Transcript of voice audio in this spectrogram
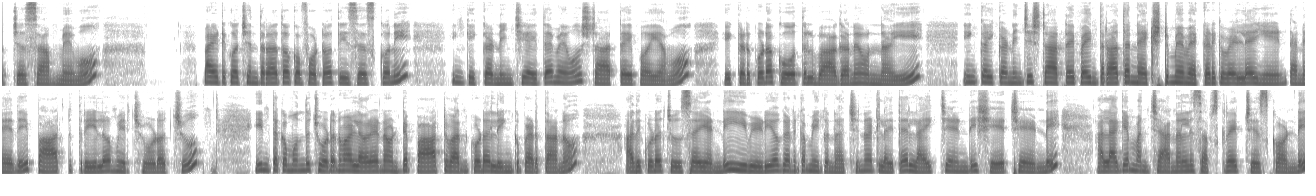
వచ్చేసాం మేము. బయటకు వచ్చిన తర్వాత ఒక ఫోటో తీసేసుకొని ఇంక ఇక్కడి నుంచి అయితే మేము స్టార్ట్ అయిపోయాము. ఇక్కడ కూడా కోతులు బాగానే ఉన్నాయి. ఇంకా ఇక్కడ నుంచి స్టార్ట్ అయిపోయిన తర్వాత నెక్స్ట్ మేము ఎక్కడికి వెళ్ళే ఏంటనేది పార్ట్ త్రీలో మీరు చూడొచ్చు. ఇంతకుముందు చూడని వాళ్ళు ఎవరైనా ఉంటే పార్ట్ వన్ కూడా లింక్ పెడతాను. అది కూడా చూసేయండి. ఈ వీడియో కనుక మీకు నచ్చినట్లయితే లైక్ చేయండి షేర్ చేయండి. అలాగే మన ఛానల్ని సబ్స్క్రైబ్ చేసుకోండి.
